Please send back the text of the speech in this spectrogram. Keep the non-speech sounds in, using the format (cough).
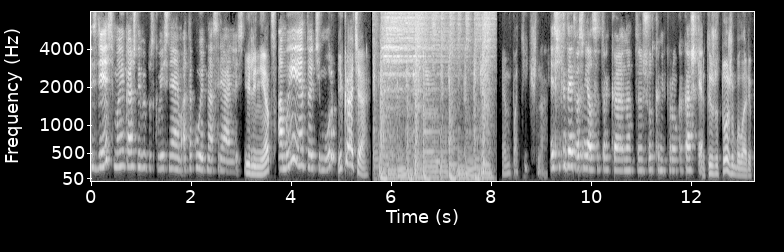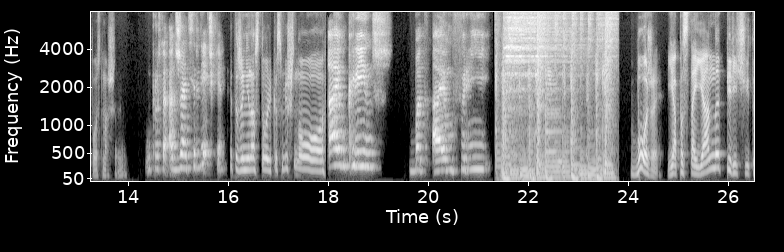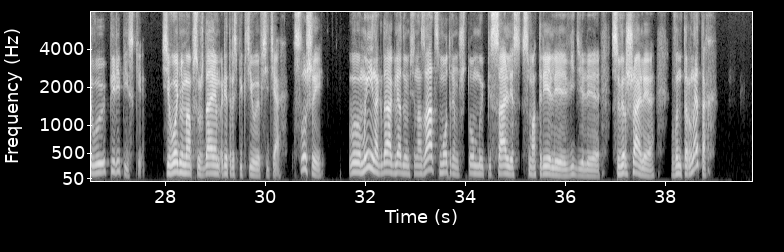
Здесь мы каждый выпуск выясняем, атакует нас реальность. Или нет. А мы — это Тимур. И Катя. Эмпатично. Если ты до этого смеялся только над шутками про какашки. Ты же тоже была репост машины. Просто отжать сердечки. Это же не настолько смешно. I'm cringe, but I'm free. Боже, я постоянно перечитываю переписки. Сегодня мы обсуждаем ретроспективы в сетях. Слушай, мы иногда оглядываемся назад, смотрим, что мы писали, смотрели, видели, совершали в интернетах,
